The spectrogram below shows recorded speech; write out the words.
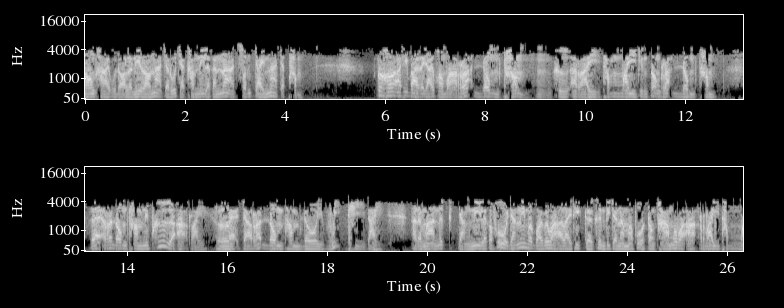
น้องคายอุดรเหล่านี้เราน่าจะรู้จักคำนี้แล้วกันน่าสนใจน่าจะทำ ก็ขออธิบายขยายความว่าระดมธรรมคืออะไรทำไมจึงต้องระดมธรรมและระดมธรรมนี่เพื่ออะไร และจะระดมธรรมโดยวิธีใดอาตมานึกอย่างนี้แล้วก็พูดอย่างนี้บ่อยๆไม่ว่าอะไรที่เกิดขึ้นที่จะนำมาพูดต้องถามว่าอะไรทำไม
